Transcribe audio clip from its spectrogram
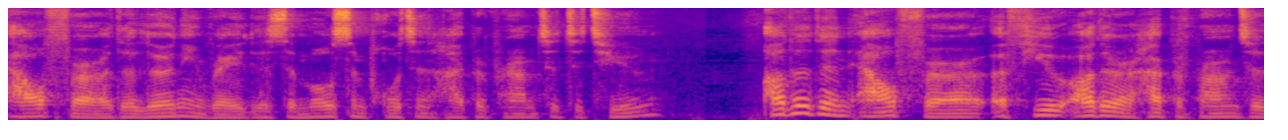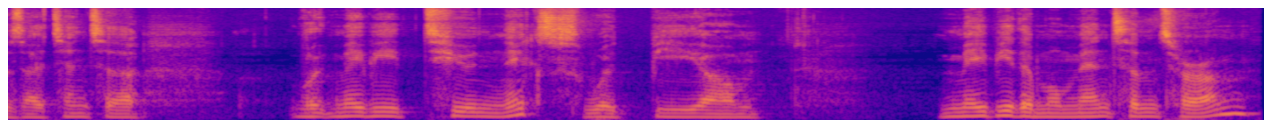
alpha, the learning rate, is the most important hyperparameter to tune. Other than alpha, a few other hyperparameters I tend to would maybe tune next would be um, maybe the momentum term.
